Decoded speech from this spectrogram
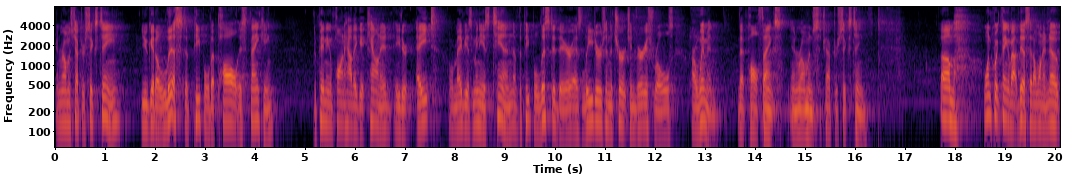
In Romans chapter 16, you get a list of people that Paul is thanking, depending upon how they get counted, either eight or maybe as many as 10 of the people listed there as leaders in the church in various roles are women that Paul thanks in Romans chapter 16. Um, one quick thing about this that I want to note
